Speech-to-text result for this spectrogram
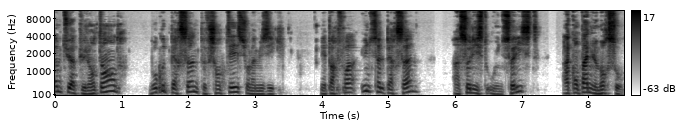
Comme tu as pu l'entendre, beaucoup de personnes peuvent chanter sur la musique, mais parfois une seule personne, un soliste ou une soliste, accompagne le morceau.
